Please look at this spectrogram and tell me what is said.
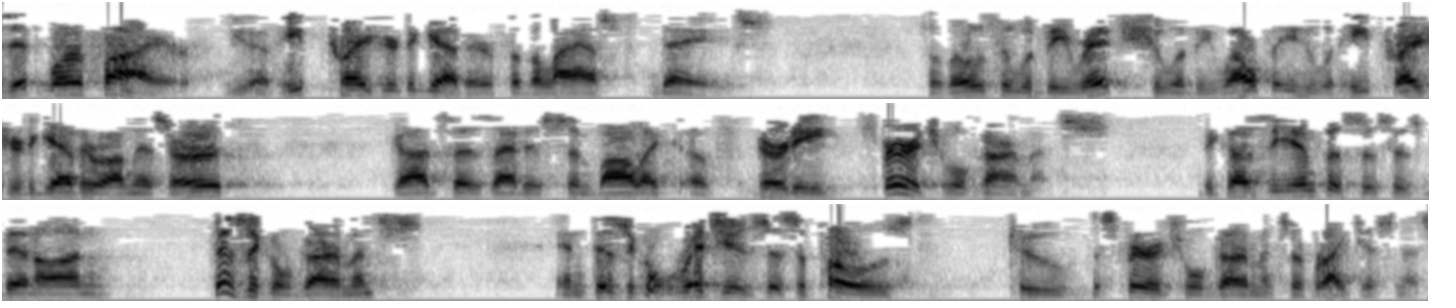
as it were fire. You have heaped treasure together for the last days. So those who would be rich, who would be wealthy, who would heap treasure together on this earth, God says that is symbolic of dirty spiritual garments. Because the emphasis has been on physical garments and physical riches as opposed to the spiritual garments of righteousness.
